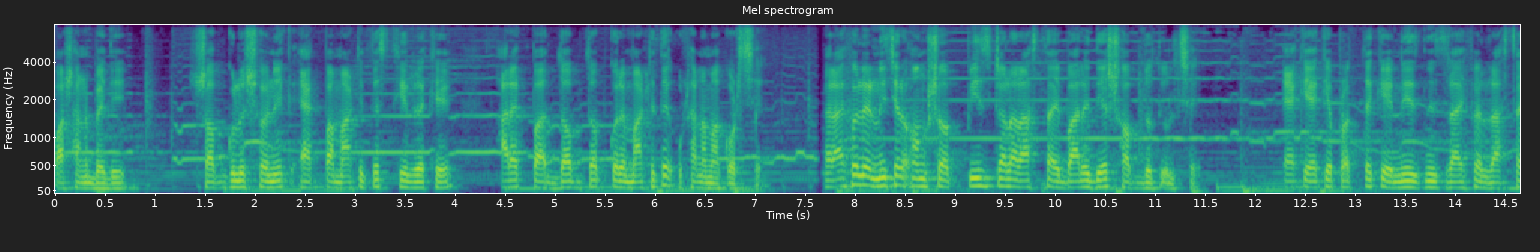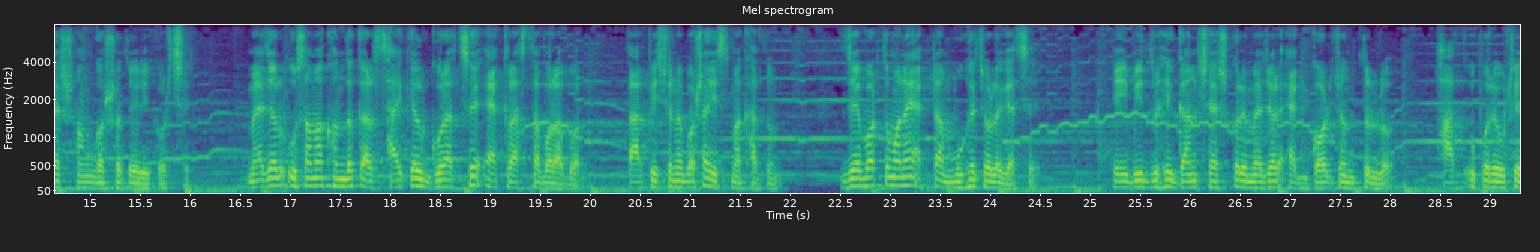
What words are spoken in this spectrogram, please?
পাষাণ বেদি। সবগুলো সৈনিক এক পা মাটিতে স্থির রেখে আরেক পা দপ দপ করে মাটিতে উঠানামা করছে। রাইফেলের নিচের অংশ পিচ ডালা রাস্তায় বাড়ি দিয়ে শব্দ তুলছে। একে একে প্রত্যেকে নিজ নিজ রাইফেল রাস্তায় সংঘর্ষ তৈরি করছে। মেজর উসামা খন্দকার সাইকেল ঘোরাচ্ছে এক রাস্তা বরাবর। তার পিছনে বসা ইসমা খাতুন, যে বর্তমানে একটা মুহে চলে গেছে। এই বিদ্রোহী গান শেষ করে মেজর এক গর্জন তুলল। হাত উপরে উঠে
